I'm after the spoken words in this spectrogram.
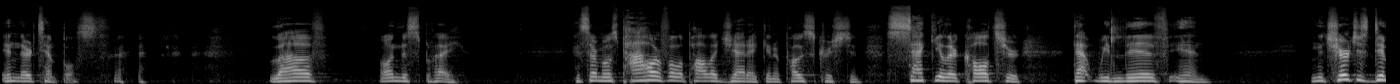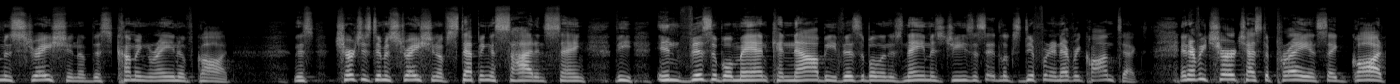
in their temples. Love on display. It's our most powerful apologetic in a post Christian, secular culture that we live in. And the church's demonstration of this coming reign of God, this church's demonstration of stepping aside and saying the invisible man can now be visible and his name is Jesus, it looks different in every context. And every church has to pray and say, God,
